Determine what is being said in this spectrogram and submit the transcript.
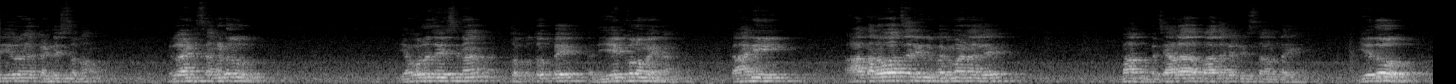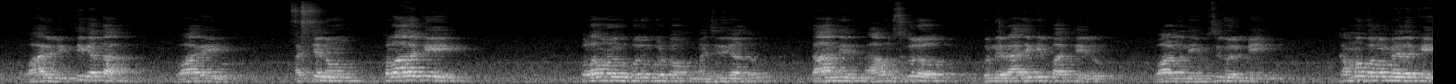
తీవ్రంగా ఖండిస్తున్నాం. ఇలాంటి సంఘటనలు ఎవరు చేసినా తప్పు తప్పే అది ఏ కులమైనా. కానీ ఆ తర్వాత జరిగిన పరిమాణాలే మాకు చాలా బాధ కలిగిస్తూ ఉంటాయి ఏదో వారి వ్యక్తిగత వారి హత్యను కులాలకి కులం రంగు పొలుకోవటం మంచిది కాదు. దాన్ని ఆ ముసుగులో కొన్ని రాజకీయ పార్టీలు వాళ్ళని ముసుగొల్పి కమ్మ కులం మీదకి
